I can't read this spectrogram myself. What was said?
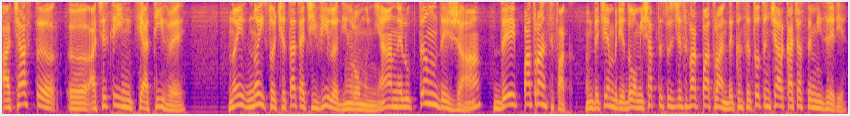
această, uh, aceste inițiative, noi, noi, societatea civilă din România, ne luptăm deja de patru ani se fac. În decembrie 2017 se fac patru ani, de când se tot încearcă această mizerie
